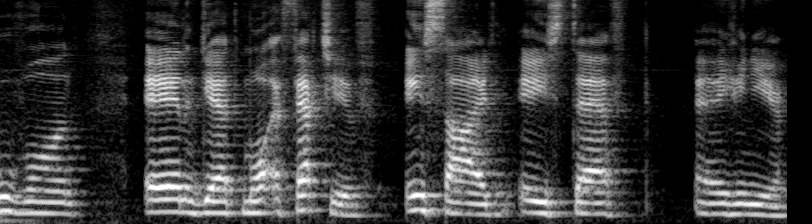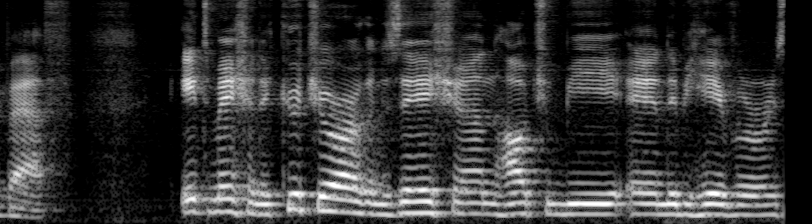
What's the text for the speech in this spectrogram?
move on and get more effective inside a staff engineer path. It mentioned the culture, organization, how to be, and the behaviors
